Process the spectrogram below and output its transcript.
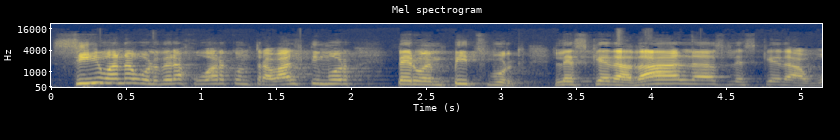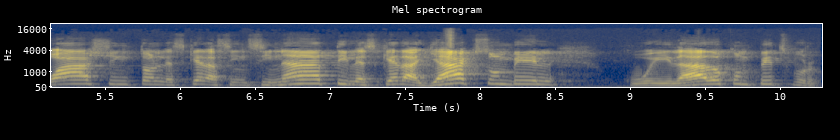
Sí van a volver a jugar contra Baltimore, pero en Pittsburgh. Les queda Dallas, les queda Washington, les queda Cincinnati, les queda Jacksonville. Cuidado con Pittsburgh.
